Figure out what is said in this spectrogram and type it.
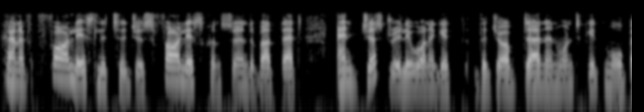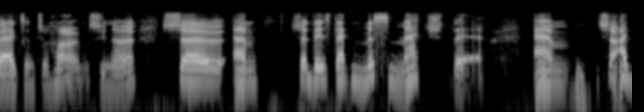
kind of far less litigious, far less concerned about that, and just really want to get the job done and want to get more bags into homes, you know. So, um, so there's that mismatch there. Um, hmm. so I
